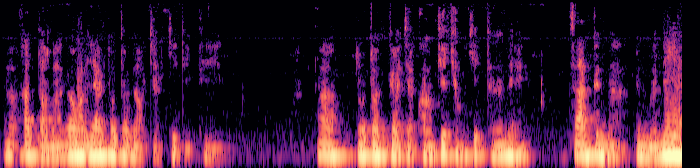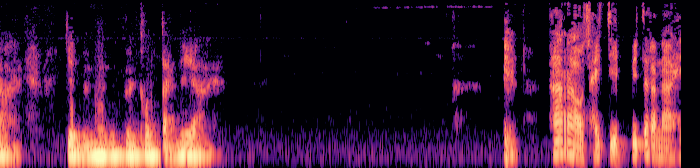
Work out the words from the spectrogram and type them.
แล้วขั้นต่อมาก็มาแยกตัวตนออกจากจิตอีกทีว่าตัวตนเกิดจากความคิดของจิตเท่านั้นเองสร้างขึ้นมาเป็นเหมือนนิยาย จิตเหมือนเป็นคนแต่งนิยาย ถ้าเราใช้จิตพิจารณาเห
